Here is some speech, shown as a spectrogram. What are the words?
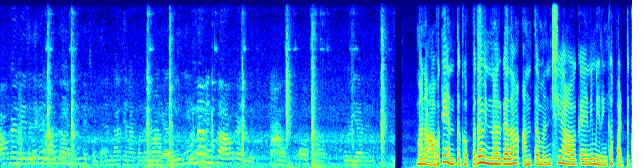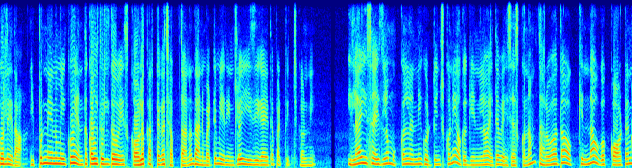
ఆవకాయ. ఉండాలి ఇంట్లో మన ఆవకాయ ఎంత గొప్పదో విన్నారు కదా అంత మంచి ఆవకాయని మీరు ఇంకా పట్టుకోలేదా? ఇప్పుడు నేను మీకు ఎంత కొలతలతో వేసుకోవాలో కరెక్ట్గా చెప్తాను. దాన్ని బట్టి మీరు ఇంట్లో ఈజీగా అయితే పట్టించుకోండి. ఇలా ఈ సైజులో ముక్కలన్నీ కొట్టించుకొని ఒక గిన్నెలో అయితే వేసేసుకున్నాం. తర్వాత ఒక కింద ఒక కాటన్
